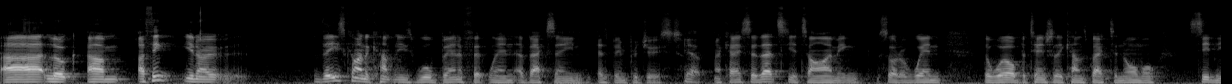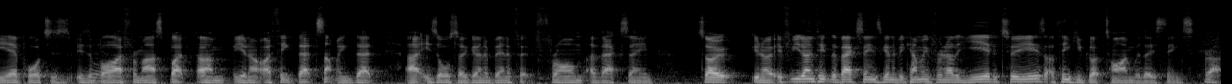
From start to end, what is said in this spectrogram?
uh, look, um, I think, you know, these kind of companies will benefit when a vaccine has been produced. Yeah. Okay, so that's your timing, sort of when the world potentially comes back to normal. Sydney Airports is, is a buy from us, but um, you know I think that's something that uh, is also going to benefit from a vaccine. So you know if you don't think the vaccine is going to be coming for another year to two years, I think you've got time with these things. Right.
